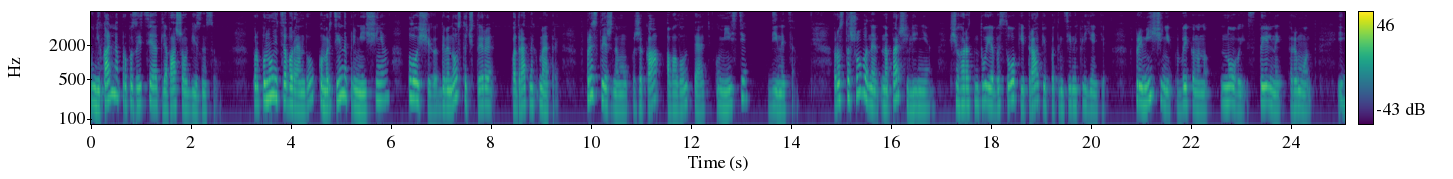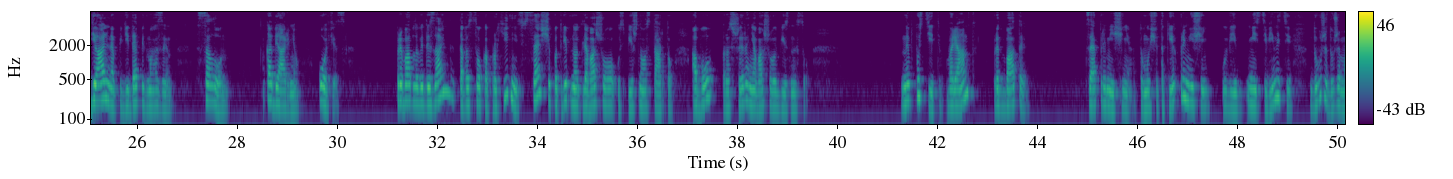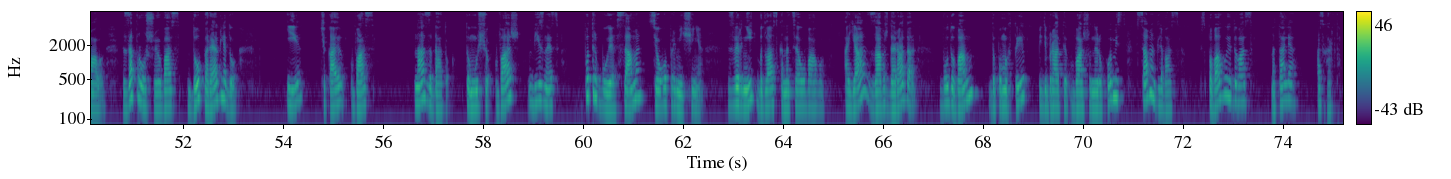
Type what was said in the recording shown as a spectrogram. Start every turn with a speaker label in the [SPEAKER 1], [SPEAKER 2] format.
[SPEAKER 1] Унікальна пропозиція для вашого бізнесу. Пропонується в оренду комерційне приміщення площею 94 квадратних метри в престижному ЖК Авалон 5 у місті Вінниця. Розташоване на першій лінії, що гарантує високий трафік потенційних клієнтів. В приміщенні виконано новий стильний ремонт. Ідеально підійде під магазин, салон, кав'ярню, офіс. Привабливий дизайн та висока прохідність все, що потрібно для вашого успішного старту або розширення вашого бізнесу. Не впустіть варіант придбати це приміщення, тому що таких приміщень у місті Вінниці дуже-дуже мало. Запрошую вас до перегляду і чекаю вас на задаток, тому що ваш бізнес потребує саме цього приміщення. Зверніть, будь ласка, на це увагу. А я завжди рада буду вам допомогти підібрати вашу нерухомість саме для вас. З повагою до вас, Наталя Асгард.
